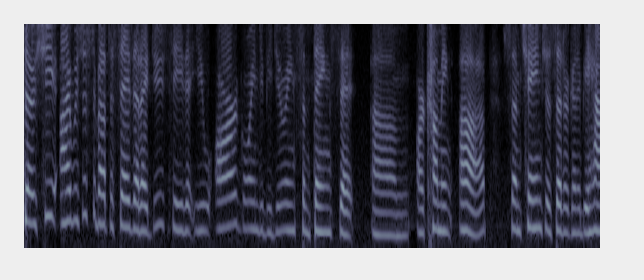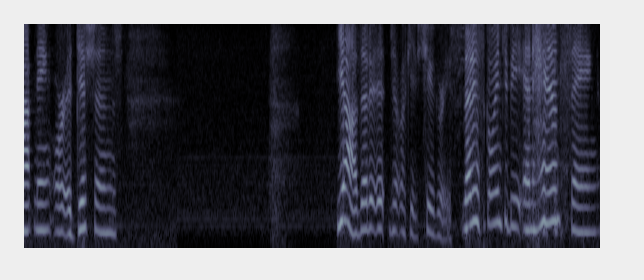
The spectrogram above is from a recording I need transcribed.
So she, I was just about to say that I do see that you are going to be doing some things that um, are coming up, some changes that are going to be happening or additions. Yeah, that it. Okay, she agrees. That is going to be enhancing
